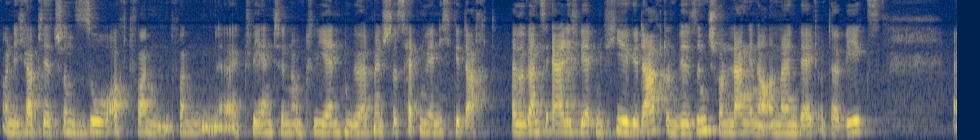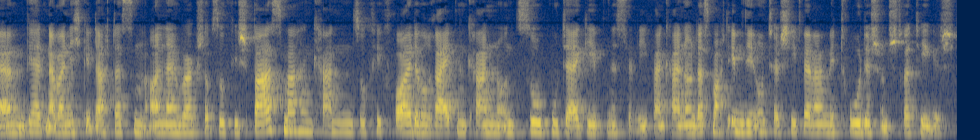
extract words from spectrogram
Und ich habe jetzt schon so oft von, von äh, Klientinnen und Klienten gehört, Mensch, das hätten wir nicht gedacht. Also ganz ehrlich, wir hätten viel gedacht und wir sind schon lange in der Online-Welt unterwegs. Ähm, wir hätten aber nicht gedacht, dass ein Online-Workshop so viel Spaß machen kann, so viel Freude bereiten kann und so gute Ergebnisse liefern kann. Und das macht eben den Unterschied, wenn man methodisch und strategisch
